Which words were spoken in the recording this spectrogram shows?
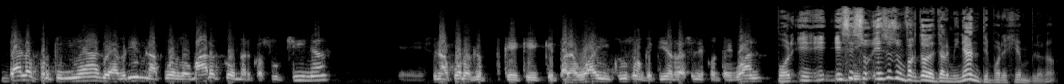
da la oportunidad de abrir un acuerdo marco Mercosur-China? Eh, es un acuerdo que, que, Paraguay, incluso aunque tiene relaciones con Taiwán. Por, eh, eh, ese, es, es un factor determinante, por ejemplo, ¿no?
